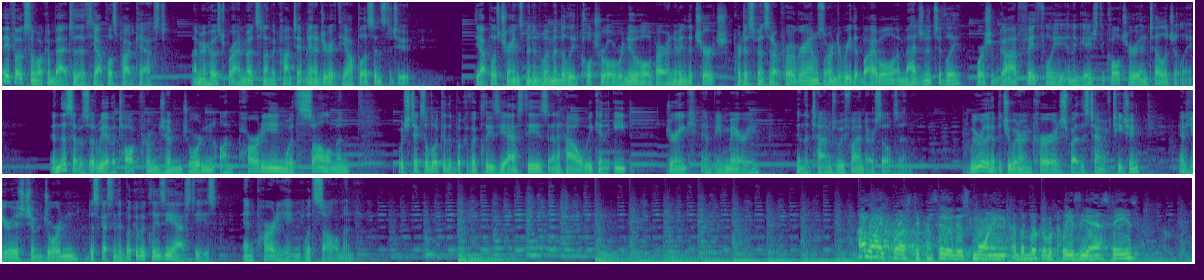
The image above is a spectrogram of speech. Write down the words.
Hey, folks, and welcome back to the Theopolis Podcast. I'm your host, Brian Motz, and I'm the content manager at Theopolis Institute. Theopolis trains men and women to lead cultural renewal by renewing the church. Participants in our programs learn to read the Bible imaginatively, worship God faithfully, and engage the culture intelligently. In this episode, we have a talk from Jim Jordan on partying with Solomon, which takes a look at the book of Ecclesiastes and how we can eat, drink, and be merry in the times we find ourselves in. We really hope that you are encouraged by this time of teaching and here is Jim Jordan discussing the book of Ecclesiastes and partying with Solomon. I'd like for us to consider this morning the book of Ecclesiastes,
